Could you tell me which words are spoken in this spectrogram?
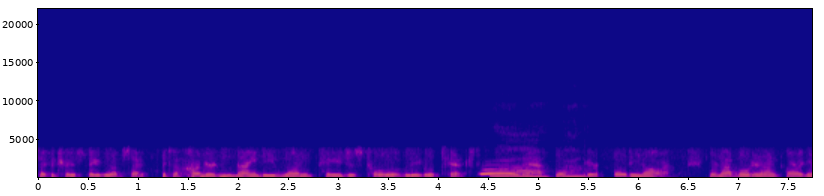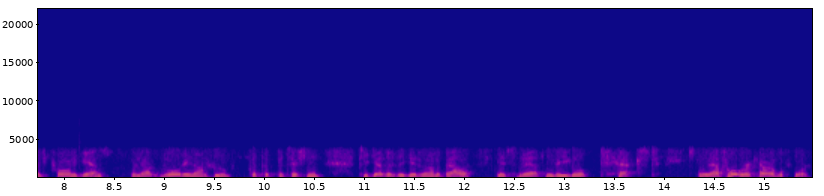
Secretary of State website. It's 191 pages total of legal text. Wow. That's what wow. we're voting on. We're not voting on arguments pro and against. We're not voting on who put the petition together to get it on the ballot. It's that legal text. So that's what we're accountable for.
